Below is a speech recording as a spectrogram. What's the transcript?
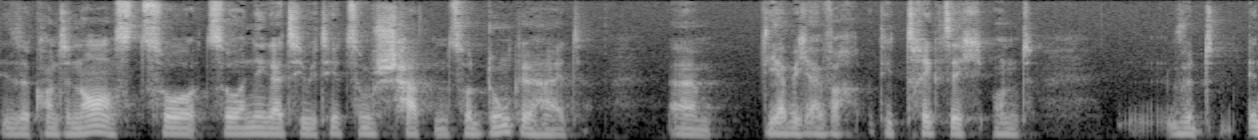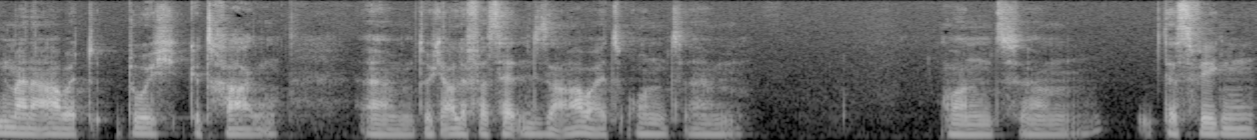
diese Kontenance zur, zur Negativität, zum Schatten, zur Dunkelheit, ähm, die habe ich einfach, die trägt sich und wird in meiner Arbeit durchgetragen, ähm, durch alle Facetten dieser Arbeit. Und, ähm, und ähm, deswegen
